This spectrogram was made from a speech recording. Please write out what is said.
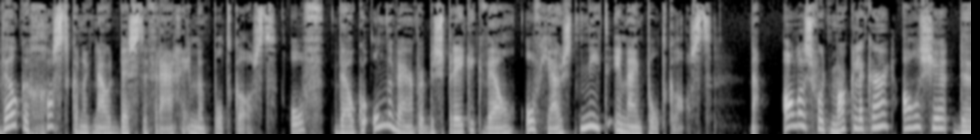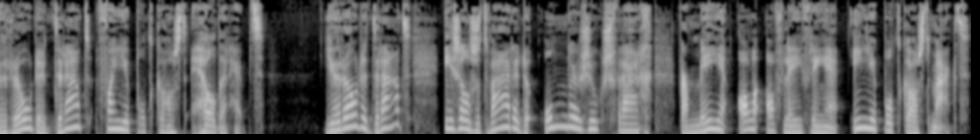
welke gast kan ik nou het beste vragen in mijn podcast? Of welke onderwerpen bespreek ik wel of juist niet in mijn podcast? Nou, alles wordt makkelijker als je de rode draad van je podcast helder hebt. Je rode draad is als het ware de onderzoeksvraag waarmee je alle afleveringen in je podcast maakt.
